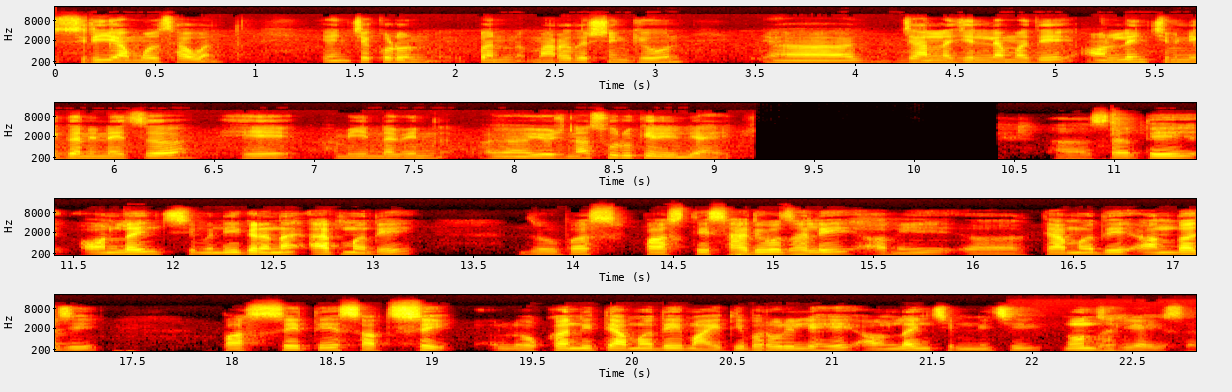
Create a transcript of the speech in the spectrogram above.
श्री अमोल सावंत यांच्याकडून पण मार्गदर्शन घेऊन जालना जिल्ह्यामध्ये ऑनलाईन चिमणी गणनेचं हे आम्ही नवीन योजना सुरू केलेली आहे. सर ते ऑनलाईन चिमणी गणना ॲपमध्ये जवळपास पाच ते सहा दिवस झाले आम्ही त्यामध्ये अंदाजे पाचशे ते सातशे लोकांनी त्यामध्ये माहिती भरवलेली आहे. ऑनलाईन चिमणीची नोंद झाली आहे सर.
